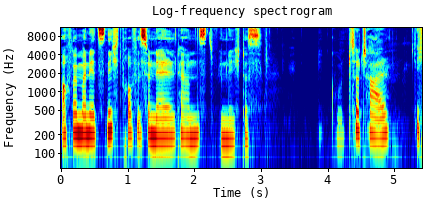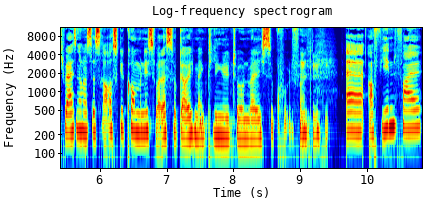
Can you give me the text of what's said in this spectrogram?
auch wenn man jetzt nicht professionell tanzt, finde ich das gut. Total. Ich weiß noch, als das rausgekommen ist, war das so, glaube ich, mein Klingelton, weil ich es so cool fand. äh, auf jeden Fall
